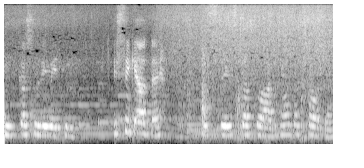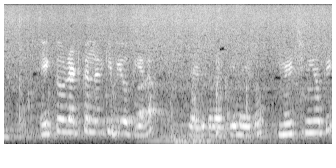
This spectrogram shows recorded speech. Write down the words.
डालेंगे कसूरी मेथी। इससे क्या होता है? इससे इसका स्वाद बहुत अच्छा होता है। एक तो रेड कलर की भी होती है ना? रेड कलर की नहीं तो। मिर्च नहीं होती?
